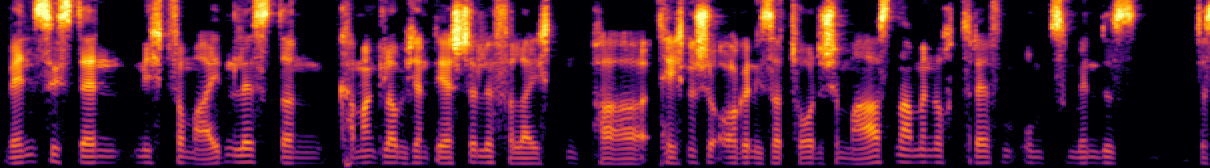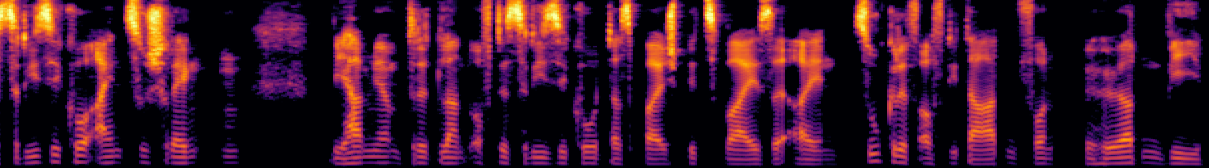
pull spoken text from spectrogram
Wenn es sich denn nicht vermeiden lässt, dann kann man, glaube ich, an der Stelle vielleicht ein paar technische organisatorische Maßnahmen noch treffen, um zumindest das Risiko einzuschränken. Wir haben ja im Drittland oft das Risiko, dass beispielsweise ein Zugriff auf die Daten von Behörden wie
